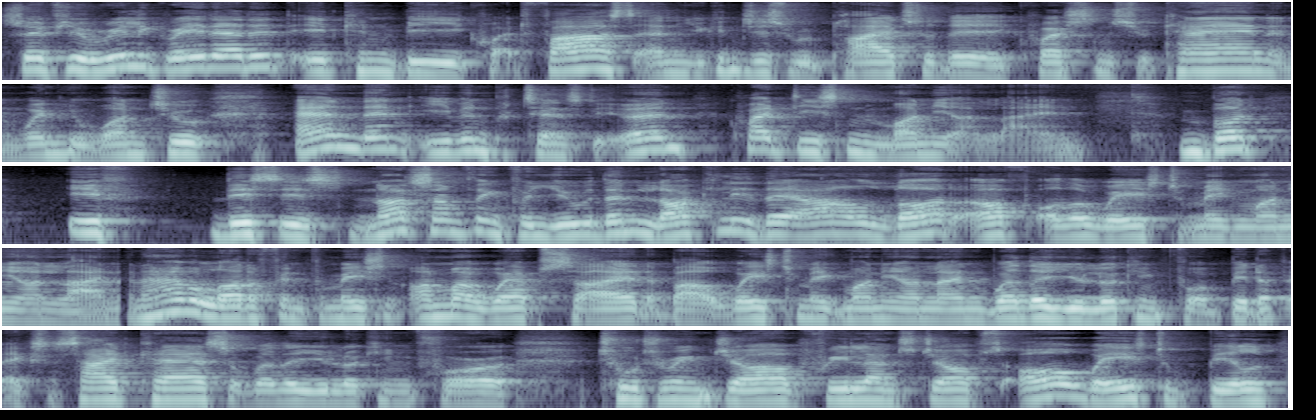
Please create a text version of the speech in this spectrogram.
So if you're really great at it, it can be quite fast and you can just reply to the questions you can and when you want to, and then even potentially earn quite decent money online. But if this is not something for you, then luckily there are a lot of other ways to make money online. And I have a lot of information on my website about ways to make money online, whether you're looking for a bit of extra side cash or whether you're looking for a tutoring job, freelance jobs, all ways to build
